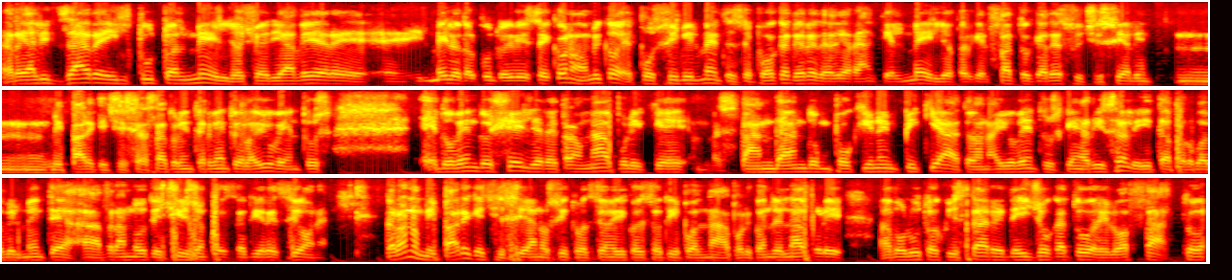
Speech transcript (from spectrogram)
realizzare il tutto al meglio, cioè di avere eh, il meglio dal punto di vista economico e possibilmente, se può accadere, di avere anche il meglio, perché il fatto che adesso ci sia, mh, mm, mi pare che ci sia stato l'intervento della Juventus, e dovendo scegliere tra un Napoli che sta andando un pochino in picchiata e una Juventus che è in risalita, probabilmente avranno deciso in questa direzione. Però non mi pare che ci siano situazioni di questo tipo al Napoli. Quando il Napoli ha voluto acquistare dei giocatori, lo ha fatto,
